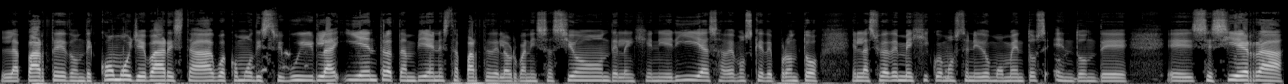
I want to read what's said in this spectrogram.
la parte donde cómo llevar esta agua, cómo distribuirla y entra también esta parte de la urbanización, de la ingeniería. Sabemos que de pronto en la Ciudad de México hemos tenido momentos en donde eh, se cierra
